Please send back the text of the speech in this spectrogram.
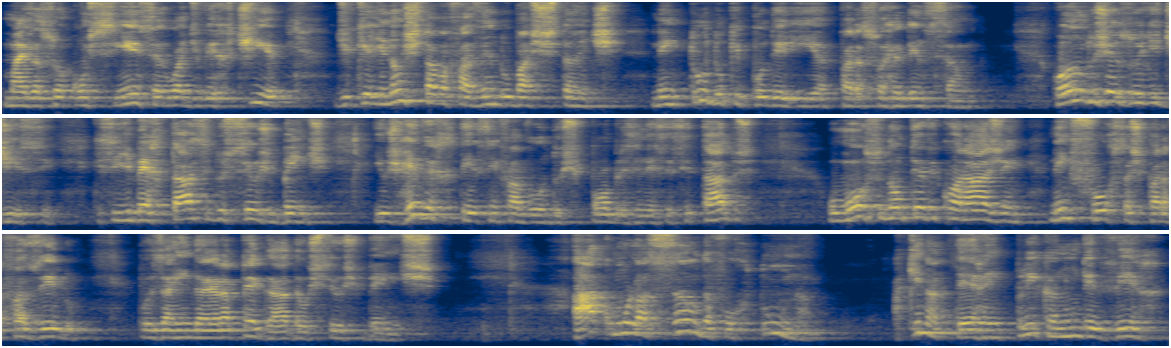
mas a sua consciência o advertia de que ele não estava fazendo o bastante, nem tudo o que poderia para sua redenção. Quando Jesus lhe disse que se libertasse dos seus bens e os revertesse em favor dos pobres e necessitados, o moço não teve coragem nem forças para fazê-lo, pois ainda era apegado aos seus bens. A acumulação da fortuna aqui na terra implica num dever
